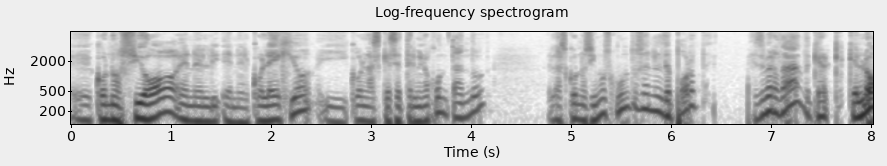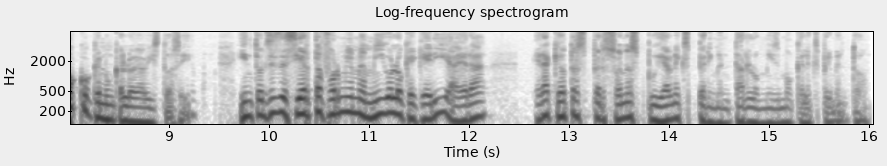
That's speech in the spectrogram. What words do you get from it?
eh, conoció en el, en el colegio y con las que se terminó juntando, las conocimos juntos en el deporte. Es verdad, qué, qué loco que nunca lo había visto así. Y entonces, de cierta forma, mi amigo lo que quería era era que otras personas pudieran experimentar lo mismo que él experimentó.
